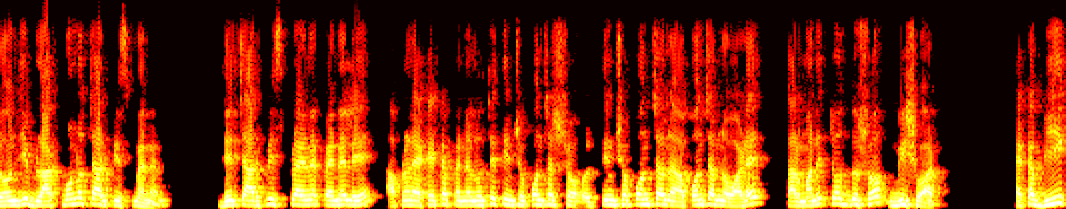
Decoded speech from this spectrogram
Longi black mono চার পিস প্যানেল যে চার পিস প্যানেলে আপনার এক একটা প্যানেল হচ্ছে তিনশো পঞ্চাশ, তিনশো পঞ্চান্ন পঞ্চান্ন ওয়ার্ডের তার মানে চোদ্দশো বিশ ওয়াট। একটা বিগ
